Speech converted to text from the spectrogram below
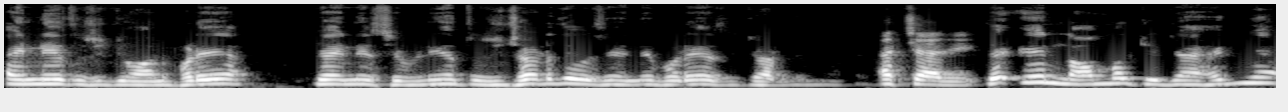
ਇੰਨੇ ਤੁਸੀਂ ਜਵਾਨ ਫੜੇ ਆ ਜਾਂ ਇੰਨੇ ਸਿਵਲੀਆਂ ਤੁਸੀਂ ਛੱਡ ਦਿਓ ਅਸੀਂ ਇੰਨੇ ਫੜੇ ਅਸੀਂ ਛੱਡ ਦਿੰਦੇ। ਅੱਛਾ ਜੀ ਤੇ ਇਹ ਨਾਰਮਲ ਚੀਜ਼ਾਂ ਹੈਗੀਆਂ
